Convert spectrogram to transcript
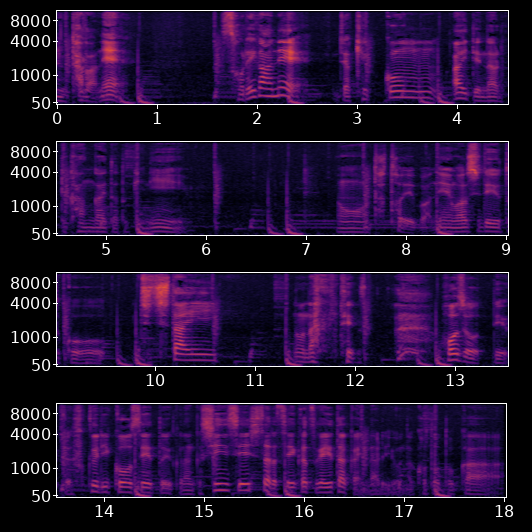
うん、ただねそれがねじゃあ結婚相手になるって考えた時に例えばね私で言うとこう自治体の何ていうんですか補助っていうか福利厚生というかなんか申請したら生活が豊かになるようなこととか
